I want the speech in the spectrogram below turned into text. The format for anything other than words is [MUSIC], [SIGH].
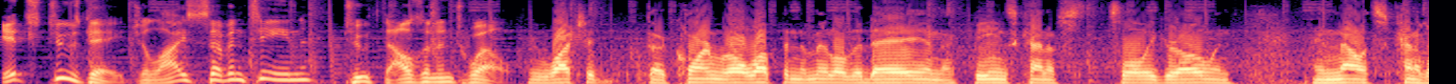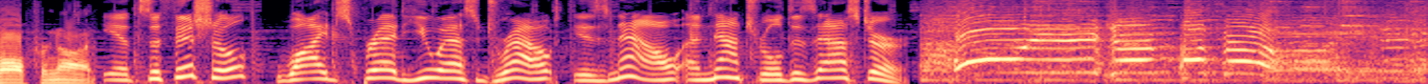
It's Tuesday, July 17, 2012. You watch it, the corn roll up in the middle of the day and the beans kind of slowly grow and and now it's kind of all for naught. It's official. Widespread U.S. drought is now a natural disaster.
